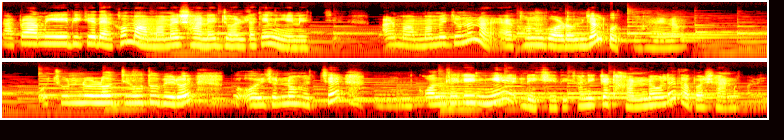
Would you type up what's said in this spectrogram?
তারপর আমি এইদিকে দেখো মাম্মামের সানের জলটাকে নিয়ে নিচ্ছি। আর মাম্মামের জন্য না এখন গরম জল করতে হয় না। প্রচণ্ড রোদ যেহেতু বেরোয়, তো ওই জন্য হচ্ছে কল থেকেই নিয়ে রেখে দিই। খানিকটা ঠান্ডা হলে তারপর স্নান করাই।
